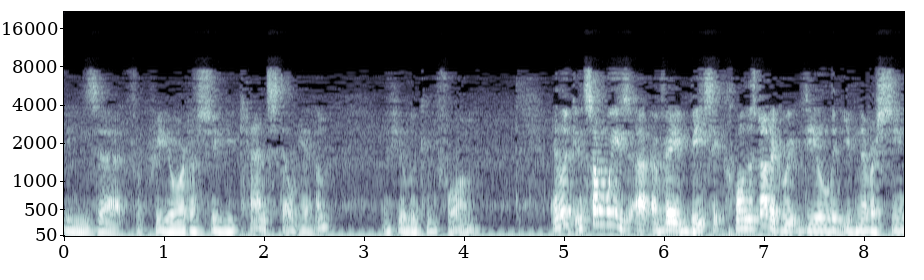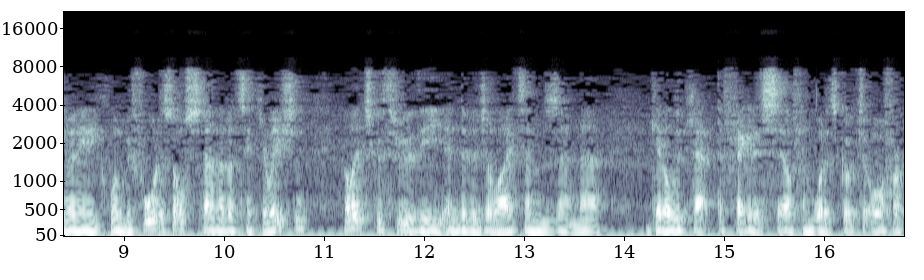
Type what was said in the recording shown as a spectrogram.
these uh, for pre order, so you can still get them if you're looking for them. And look, in some ways, a, a, very basic clone. There's not a great deal that you've never seen on any clone before. It's all standard articulation. But let's go through the individual items and uh, get a look at the figure itself and what it's got to offer.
